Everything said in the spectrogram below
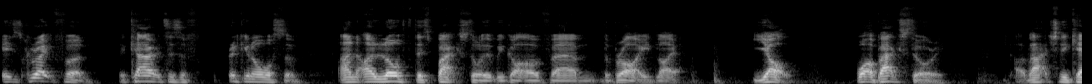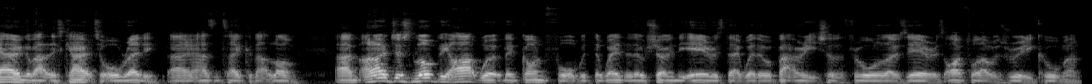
It's great fun. The characters are freaking awesome. And I loved this backstory that we got of um, the bride. Like, yo, what a backstory. I'm actually caring about this character already, and it hasn't taken that long. Um, and I just love the artwork they've gone for with the way that they were showing the eras there, where they were battering each other through all of those eras. I thought that was really cool, man.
